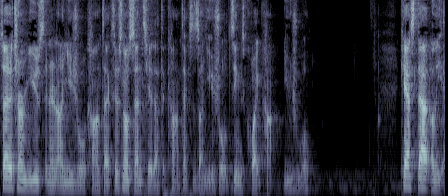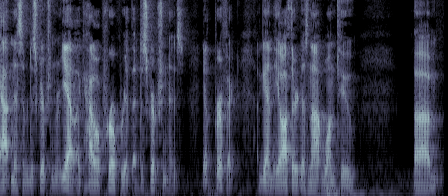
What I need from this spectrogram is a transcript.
cite a term used in an unusual context. There's no sense here that the context is unusual. It seems quite con- usual. Cast doubt on the aptness of a description. Yeah, like how appropriate that description is. Yep, perfect. Again, the author does not want to um,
